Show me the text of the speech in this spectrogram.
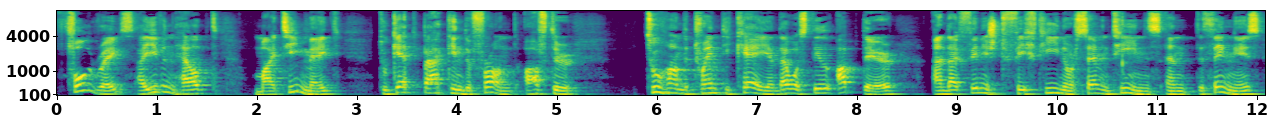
full race. I even helped my teammate to get back in the front after 220k, and I was still up there, and I finished 15 or 17s. And the thing is,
